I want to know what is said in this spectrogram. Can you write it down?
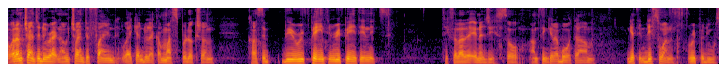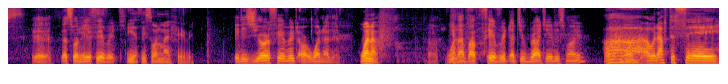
So what I'm trying to do right now, I'm trying to find where I can do like a mass production, because the, repainting, repainting, it takes a lot of energy. So I'm thinking about um, getting this one reproduced. Yeah, that's one of your favorites. Yes, this one my favorite. It is your favorite or one of them? One of. You have a favorite that you brought here this morning? Ah, I would have to say,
